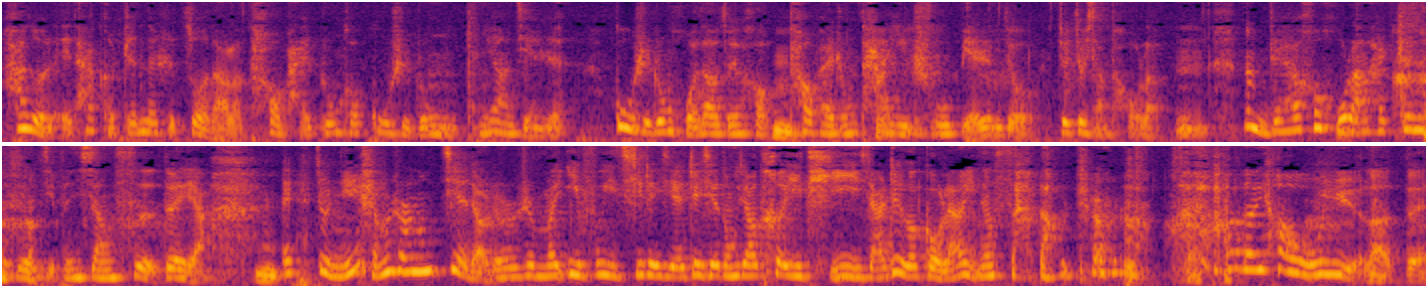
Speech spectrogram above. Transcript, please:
哈佐雷他可真的是做到了套牌中和故事中同样坚韧。故事中活到最后，嗯套牌中他一出，别人就就就想投了。嗯，那么这还和胡狼还真的是有几分相似，对呀。嗯哎，就是您什么时候能戒掉，就是什么一夫一妻这些这些东西，要特意提一下。这个狗粮已经撒到这儿了，我都要无语了。对，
